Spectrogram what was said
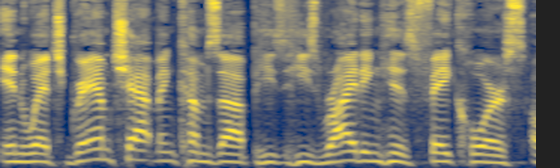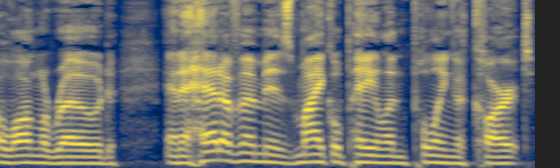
in which Graham Chapman comes up. He's he's riding his fake horse along a road, and ahead of him is Michael Palin pulling a cart,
